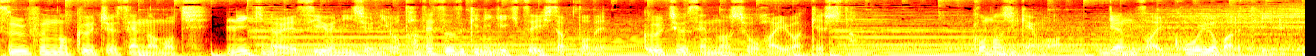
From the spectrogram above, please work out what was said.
数分の空中戦の後2機の SU-22 を立て続けに撃墜したことで空中戦の勝敗は決した。この事件は現在こう呼ばれている。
